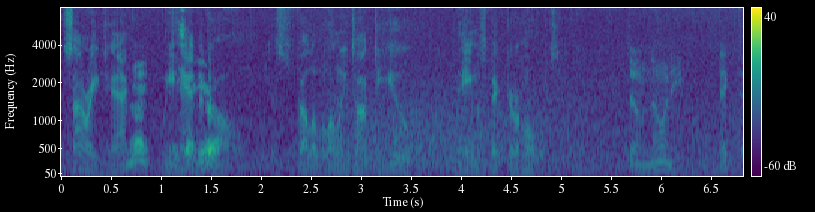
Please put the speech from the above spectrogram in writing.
Sorry, Jack. Right, we he's had a to hero. call. This fellow will only talk to you. Name's Victor Holt. Don't know any. Victor.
